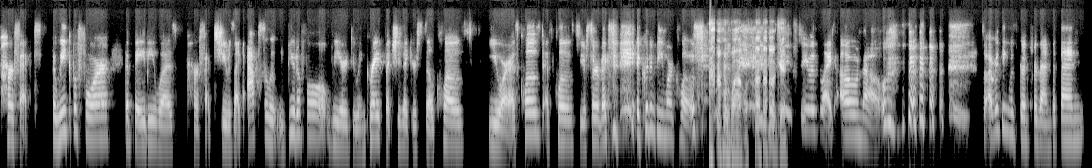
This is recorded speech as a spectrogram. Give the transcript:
Perfect. The week before, the baby was perfect. She was like, absolutely beautiful. We are doing great. But she's like, you're still closed. You are as closed as closed. Your cervix, it couldn't be more closed. oh, wow. okay. she was like, oh no. so everything was good for then. But then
